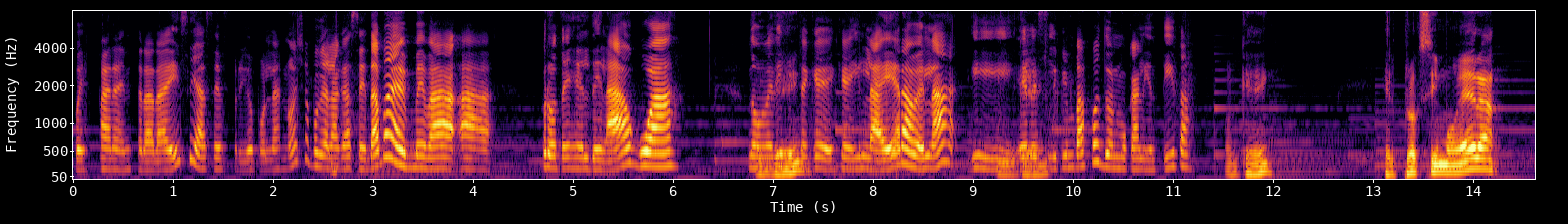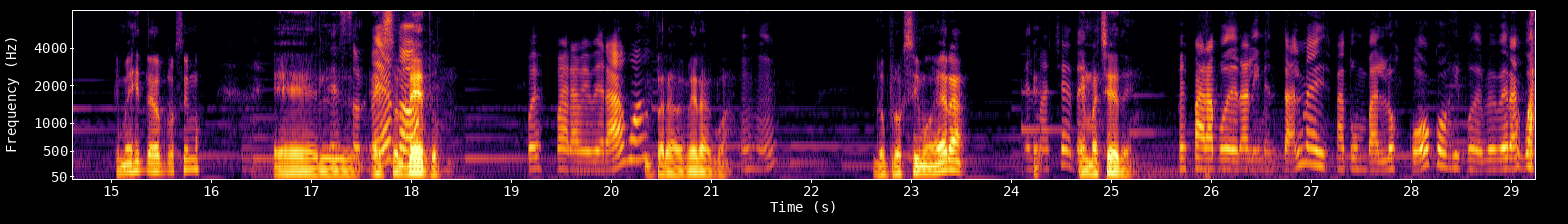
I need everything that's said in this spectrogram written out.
Pues para entrar ahí si hace frío por las noches, porque la caseta pues me va a proteger del agua. No me dijiste que, que isla era, ¿verdad? Y el sleeping bag pues duermo calientita. Ok. El próximo era. ¿Qué me dijiste el próximo? El, El el sorbeto. Pues para beber agua. Para beber agua. Lo próximo era El machete. el machete. Pues para poder alimentarme, para tumbar los cocos y poder beber agua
